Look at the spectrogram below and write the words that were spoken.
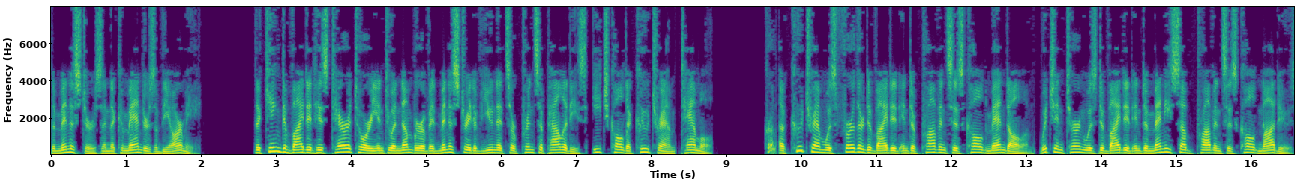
the ministers and the commanders of the army. The king divided his territory into a number of administrative units or principalities, each called a kutram Tamil, a Kutram was further divided into provinces called Mandalam, which in turn was divided into many sub-provinces called Nadus,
